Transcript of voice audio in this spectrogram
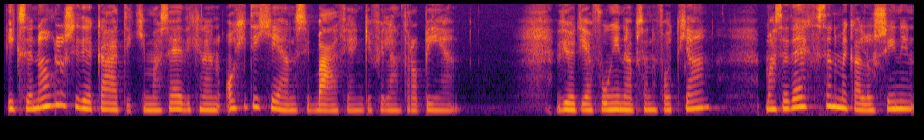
Οι ξενόγλωσσοι δεκάτοικοι μας έδειχναν όχι τυχαίαν συμπάθεια και φιλανθρωπία, διότι αφού ίναψαν φωτιάν, μας εδέχθησαν με καλοσύνη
